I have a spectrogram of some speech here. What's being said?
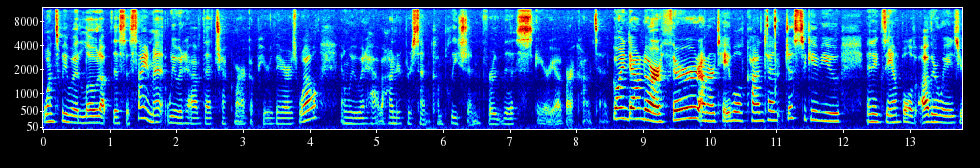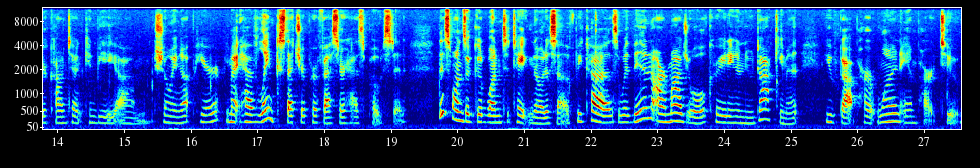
once we would load up this assignment, we would have that check mark appear there as well, and we would have 100% completion for this area of our content. Going down to our third on our table of content, just to give you an example of other ways your content can be um, showing up here. You might have links that your professor has posted. This one's a good one to take notice of because within our module, creating a new document, you've got part one and part two.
